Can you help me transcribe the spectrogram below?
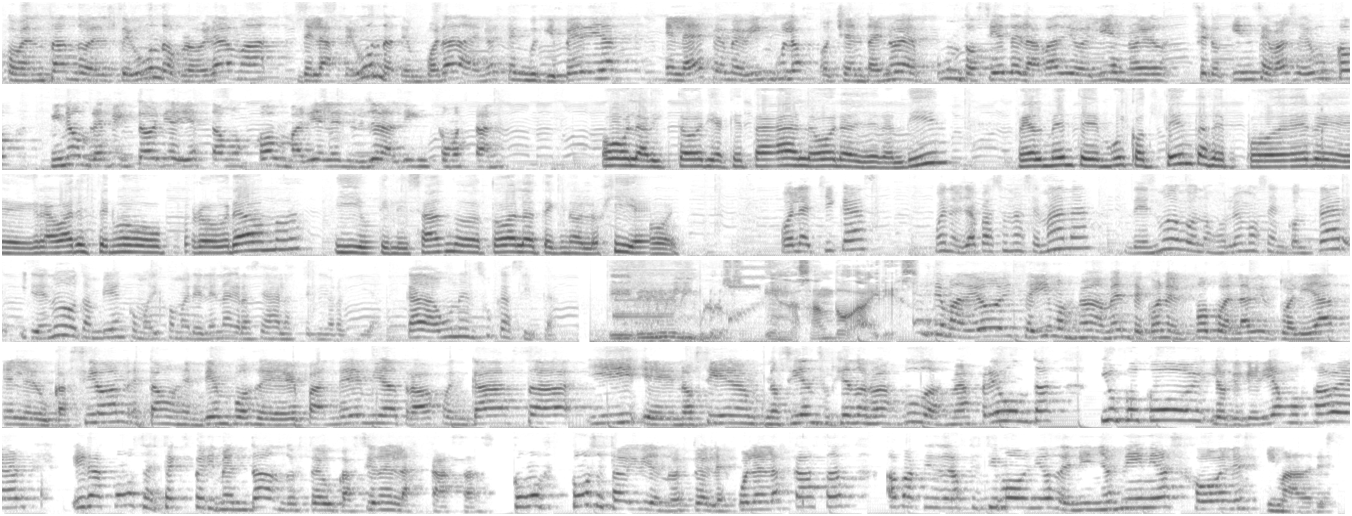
comenzando el segundo programa de la segunda temporada de No está en Wikipedia en la FM Vínculos 89.7, la radio del IES 9015 Valle de Buco. Mi nombre es Victoria y estamos con María Elena y Geraldine. ¿Cómo están? Hola Victoria, ¿qué tal? Hola Geraldine. Realmente muy contentas de poder eh, grabar este nuevo programa y utilizando toda la tecnología hoy. Hola chicas, bueno, ya pasó una semana, de nuevo nos volvemos a encontrar y de nuevo también, como dijo María Elena, gracias a las tecnologías, cada una en su casita. FM Vínculos, enlazando aires. El tema de hoy, seguimos nuevamente con el foco en la virtualidad en la educación. Estamos en tiempos de pandemia, trabajo en casa y eh, nos, siguen, nos siguen surgiendo nuevas dudas, nuevas preguntas. Y un poco hoy lo que queríamos saber era cómo se está experimentando esta educación en las casas. ¿Cómo, cómo se está viviendo esto de la escuela en las casas a partir de los testimonios de niños, niñas, jóvenes y madres.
